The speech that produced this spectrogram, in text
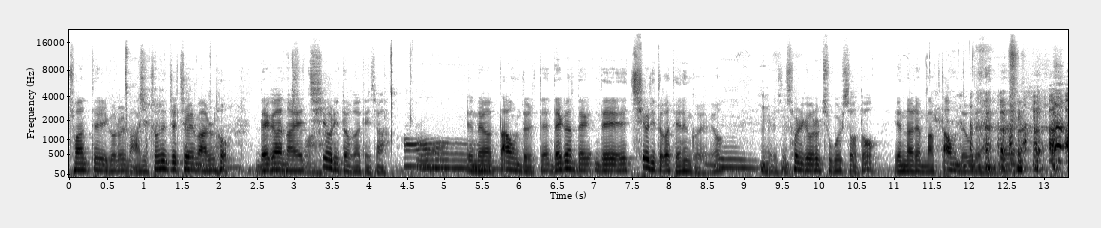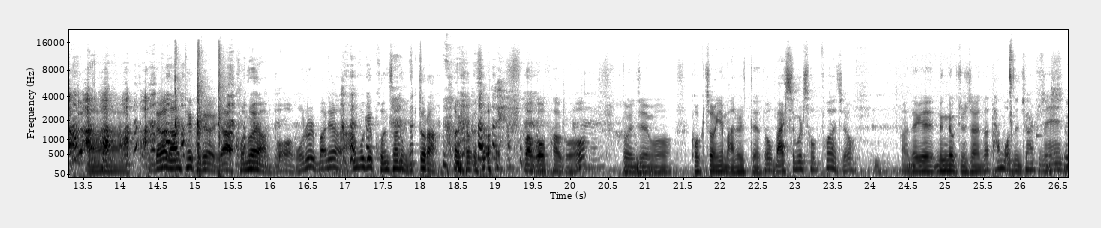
저한테 이거를 많이 저는 이제 제 말로 내가 나의 치어리더가 되자. 어. 내가 다운될 때 내가 내, 내 치어리더가 되는 거예요. 그래서 설교를 죽을 써도 옛날엔 막 다운되고 그랬는데 아, 내가 나한테 그래요. 야 건호야 뭐 오늘 말이야 아무개 권사는 웃더라 하면서 막 업하고 또 이제 뭐 걱정이 많을 때도 말씀을 선포하죠. 아, 내게 능력 준 자야 나다 뭐든지 할수 네. 있어.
